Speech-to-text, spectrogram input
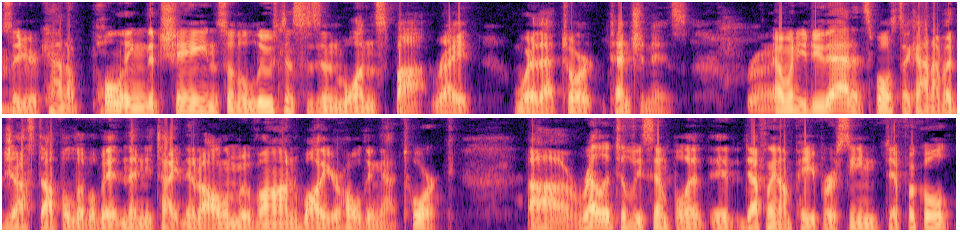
So you're kind of pulling the chain so the looseness is in one spot, right where that tor- tension is. Right. And when you do that, it's supposed to kind of adjust up a little bit, and then you tighten it all and move on while you're holding that torque. Uh, relatively simple. It, it definitely on paper seemed difficult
